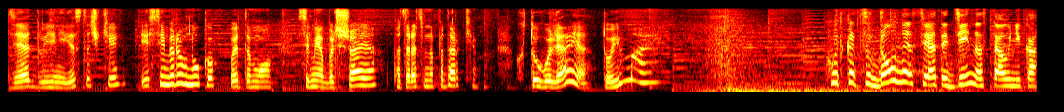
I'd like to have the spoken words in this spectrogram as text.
зять, две невесточки и семеро внуков. Поэтому семья большая, потратим на подарки. Кто гуляя, то и мая. Хутка цудоўнае свята дзень настаўніка.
